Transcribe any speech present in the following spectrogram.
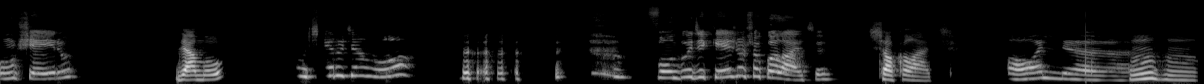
Um cheiro. De amor. Um cheiro de amor. Fondue de queijo ou chocolate? Chocolate. Olha! Uhum.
